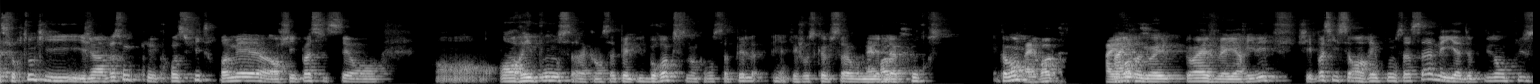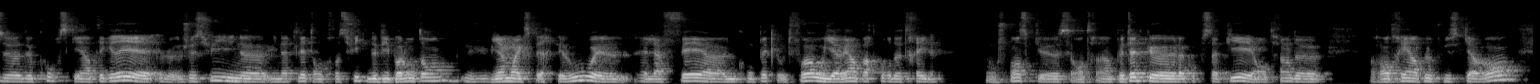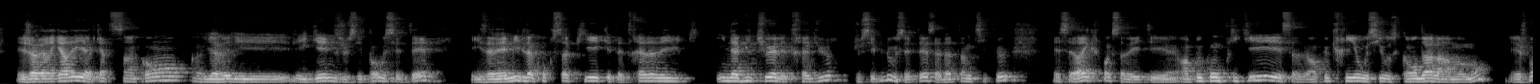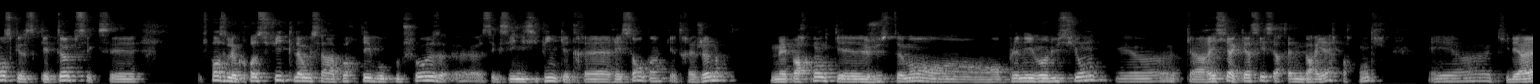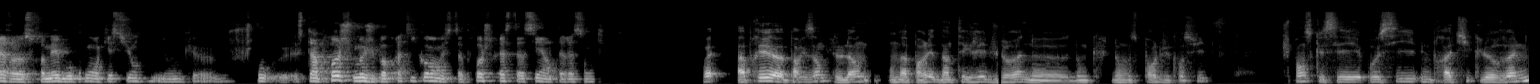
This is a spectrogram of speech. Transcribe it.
Surtout j'ai l'impression que CrossFit remet, alors je sais pas si c'est en, en, réponse à quand ça s'appelle Ibrox, non, comment ça s'appelle? Il y a quelque chose comme ça où il y a de la course. Comment? Ah, ouais, je vais y arriver. Je sais pas si c'est en réponse à ça, mais il y a de plus en plus de courses qui est intégrées. Je suis une, une athlète en CrossFit depuis pas longtemps, je suis bien moins expert que vous. Elle, elle a fait euh, une compète l'autre fois où il y avait un parcours de trail. Donc je pense que c'est en train, peut-être que la course à pied est en train de rentrer un peu plus qu'avant. Et j'avais regardé il y a 4-5 ans, euh, il y avait les, les games, je sais pas où c'était, ils avaient mis de la course à pied qui était très inhabituelle et très dure. Je sais plus où c'était, ça date un petit peu. Et c'est vrai que je crois que ça avait été un peu compliqué et ça avait un peu crié aussi au scandale à un moment. Et je pense que ce qui est top, c'est que c'est, je pense que le CrossFit, là où ça a apporté beaucoup de choses, euh, c'est que c'est une discipline qui est très récente, hein, qui est très jeune, mais par contre qui est justement en, pleine évolution euh, qui a réussi à casser certaines barrières, par contre et euh, qui derrière euh, se remet beaucoup en question. Donc, je trouve, cette approche, moi je suis pas pratiquant, mais cette approche reste assez intéressante. Ouais. Après, par exemple, là, on, a parlé d'intégrer du run donc, dans le sport du CrossFit. Je pense que c'est aussi une pratique, le run,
